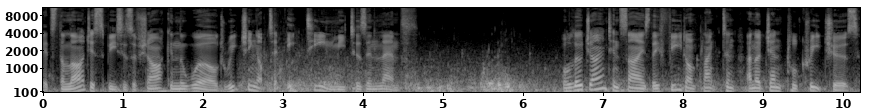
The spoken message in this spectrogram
It's the largest species of shark in the world, reaching up to 18 meters in length. Although giant in size, they feed on plankton and are gentle creatures.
